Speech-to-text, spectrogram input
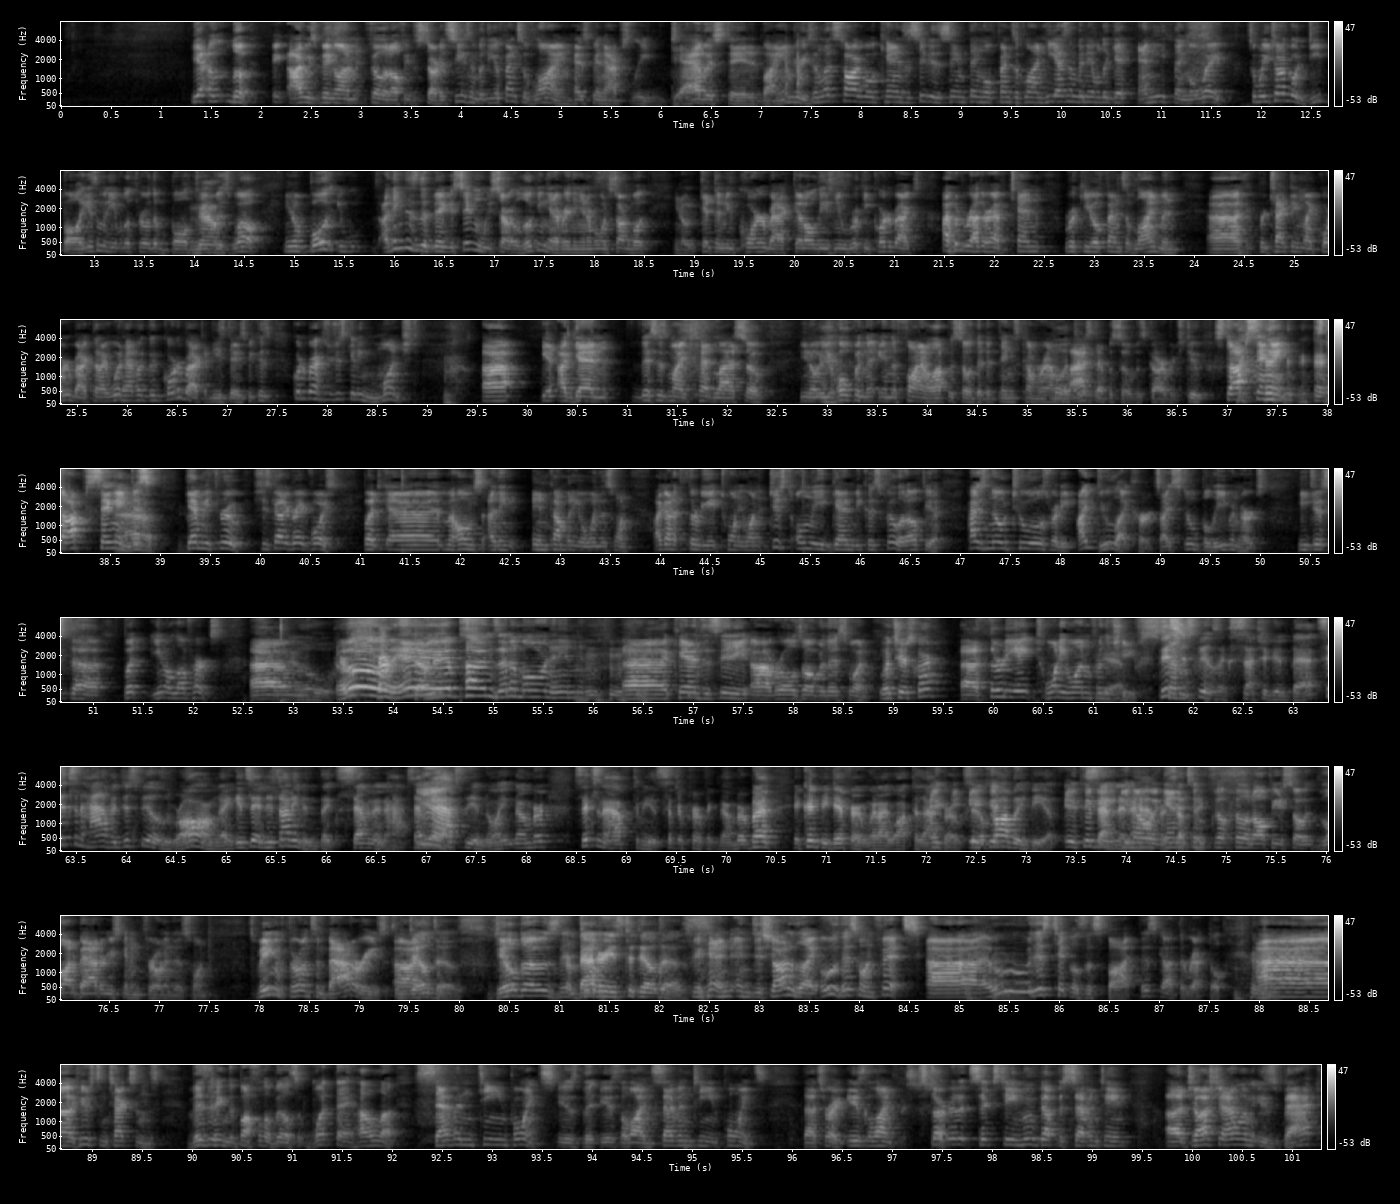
Yeah, uh, look, I was big on Philadelphia at the start of the season, but the offensive line has been absolutely devastated by injuries. And let's talk about Kansas City, the same thing, offensive line. He hasn't been able to get anything away. So when you talk about deep ball, he hasn't been able to throw the ball deep No. as well. You know, both. I think this is the biggest thing when we start looking at everything, and everyone's talking about, you know, get the new quarterback, get all these new rookie quarterbacks. I would rather have ten rookie offensive linemen uh, protecting my quarterback than I would have a good quarterback in these days because quarterbacks are just getting munched. Uh, yeah, again, this is my Ted Lasso. You know, you hope in the in the final episode that things come around. Pull The last episode was garbage too. Stop singing. Stop singing. Just get me through. She's got a great voice. But uh, Mahomes, I think, in company will win this one. I got it 38-21, just only again because Philadelphia has no tools ready. I do like Hurts. I still believe in Hurts. He just, uh, but you know, love hurts. Um, Oh, oh, hurts, don't hey, it? puns in the morning. uh, Kansas City uh, rolls over this one. What's your score? Uh, 38-21 for the Yeah. Chiefs. This Seven- just feels like such a good bet. Six and a half, it just feels wrong. Like it's and it's not even like seven and a half. Seven and a Yeah. half's the annoying number. Six and a half to me is such a perfect number, but it could be different when I walk to It- Ladbrokes. it It'll could- probably be a It could seven be, and you a know, half or again, it's in Philadelphia, so a lot of batteries getting thrown in this one. Speaking of throwing some batteries, uh, dildos. dildos, From batteries to dildos. And and Deshaun is like, ooh, this one fits. Uh, ooh, this tickles the spot. This got the rectal. Uh, Houston Texans visiting the Buffalo Bills. What the hell? Uh, Seventeen points is the is the line. Seventeen points. That's right. Is the line started at sixteen, moved up to seventeen. Uh, Josh Allen is back.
